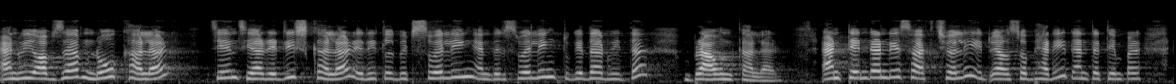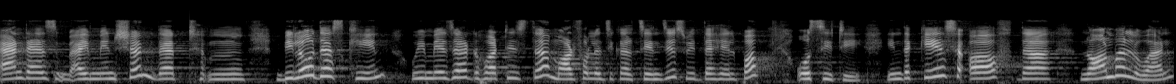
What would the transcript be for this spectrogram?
And we observe no color change here reddish color, a little bit swelling, and the swelling together with the brown color. And tenderness actually it also varied, and the temper. And as I mentioned that um, below the skin we measured what is the morphological changes with the help of OCT. In the case of the normal one,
